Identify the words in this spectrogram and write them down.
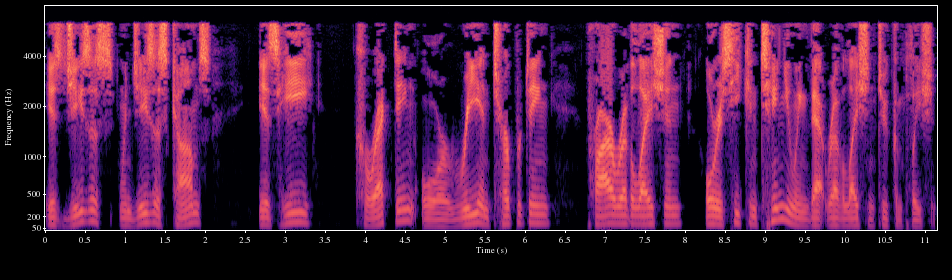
Is Jesus when Jesus comes, is he correcting or reinterpreting prior revelation or is he continuing that revelation to completion?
